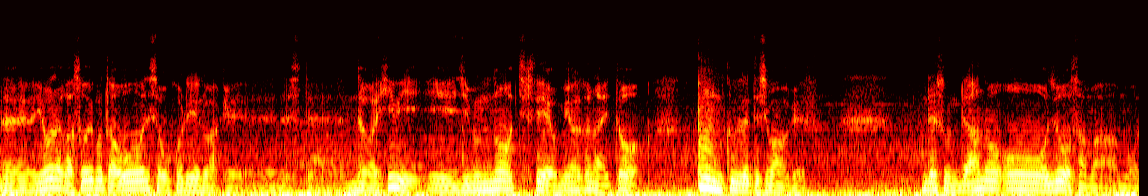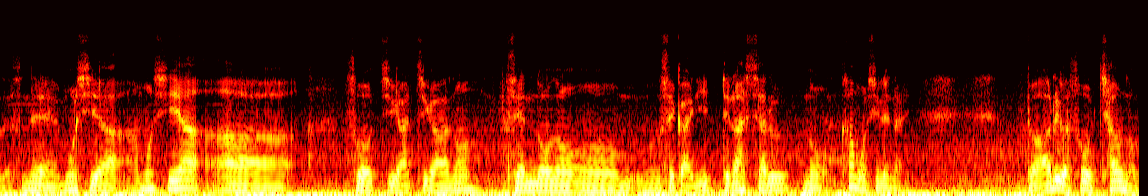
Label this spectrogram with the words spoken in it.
えー、世の中はそういうことは往々にして起こり得るわけでしてだから日々自分の知性を磨かないと 崩れてしまうわけです。ですんで、あのお嬢様もですね、もしや、もしや、あそう違あっち側の洗脳の世界に行ってらっしゃるのかもしれない。とあるいはそうちゃうの？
